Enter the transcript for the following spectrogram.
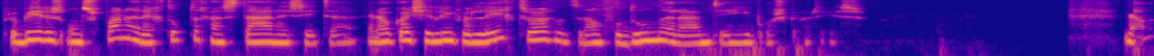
Probeer dus ontspannen rechtop te gaan staan en zitten. En ook als je liever ligt, zorg dat er dan voldoende ruimte in je borstkas is. Nou,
